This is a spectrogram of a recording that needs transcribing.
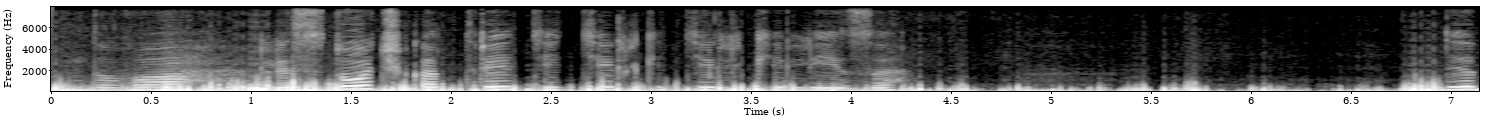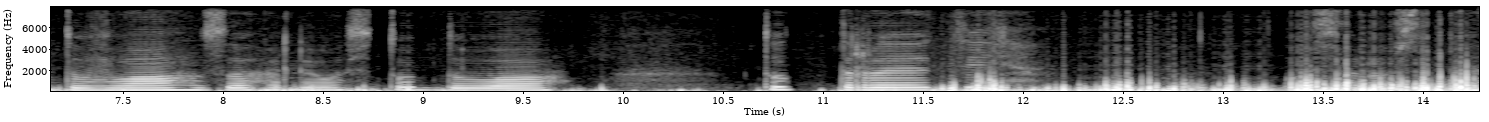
Два лісточка, третій тільки-тільки лізе. Де два взагалі? Ось тут два. Тут третій. Ось росте.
